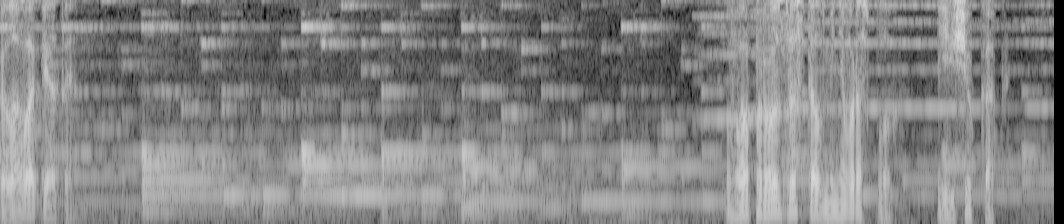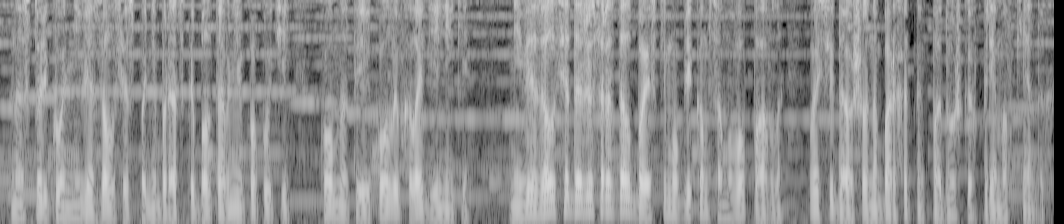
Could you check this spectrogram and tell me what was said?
Глава пятая Вопрос застал меня врасплох. И еще как. Настолько он не вязался с понебратской болтовней по пути, комнаты и колы в холодильнике. Не вязался даже с раздолбайским обликом самого Павла, восседавшего на бархатных подушках прямо в кендах.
